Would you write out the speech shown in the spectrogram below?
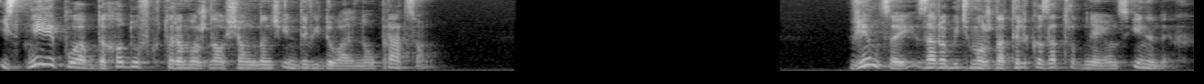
Istnieje pułap dochodów, które można osiągnąć indywidualną pracą. Więcej zarobić można tylko zatrudniając innych.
